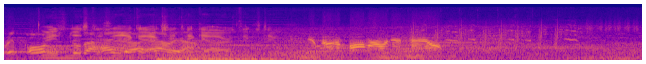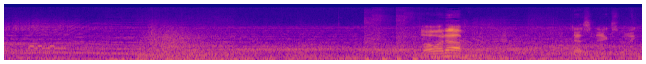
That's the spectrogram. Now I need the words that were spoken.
report reason to is the because I could actually area. take out other things too. You've got a bomber on your tail. Blow it up. That's an X-wing.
